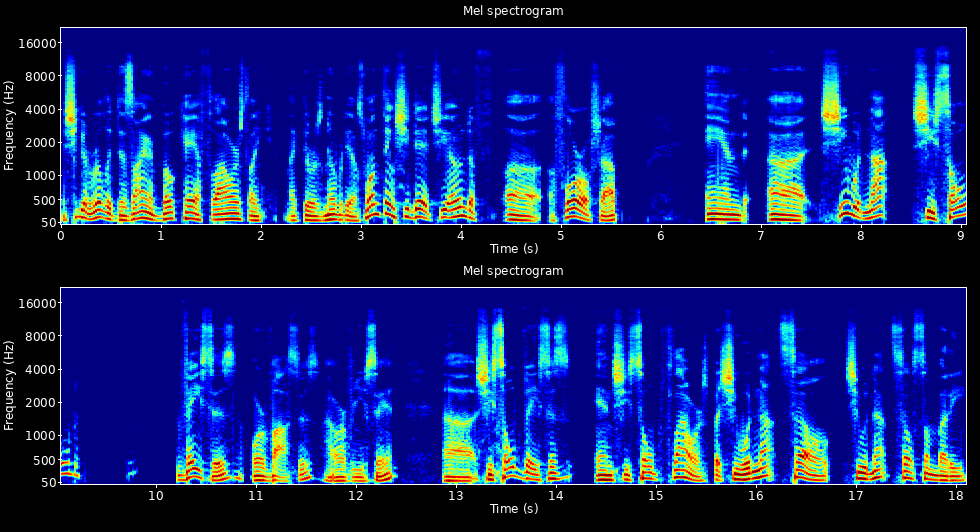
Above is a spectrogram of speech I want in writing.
she could really design a bouquet of flowers like like there was nobody else. One thing she did, she owned a uh, a floral shop, and uh, she would not. She sold vases or vases, however you say it. Uh, she sold vases and she sold flowers, but she would not sell. She would not sell somebody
